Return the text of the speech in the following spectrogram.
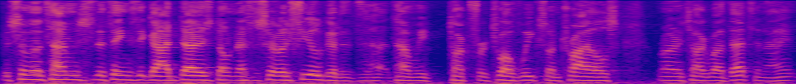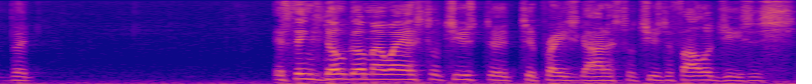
But sometimes the things that God does don't necessarily feel good at the time. We talked for 12 weeks on trials. We're not going to talk about that tonight. But if things don't go my way, I still choose to, to praise God. I still choose to follow Jesus.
